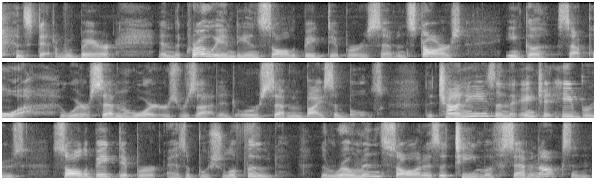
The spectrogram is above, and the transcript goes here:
instead of a bear, and the Crow Indians saw the Big Dipper as seven stars, Inca Sapua, where seven warriors resided, or seven bison bulls. The Chinese and the ancient Hebrews saw the Big Dipper as a bushel of food. The Romans saw it as a team of seven oxen,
